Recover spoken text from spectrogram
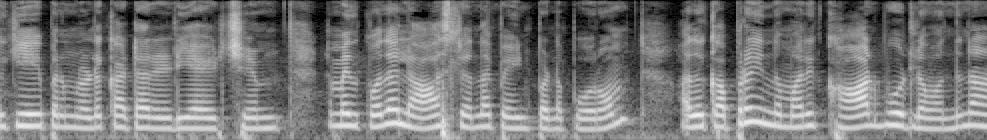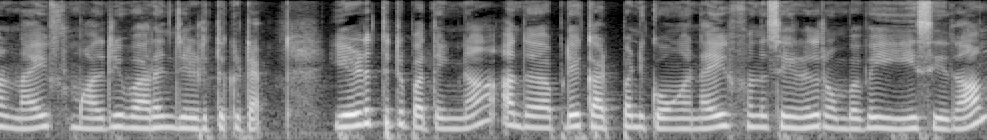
ஓகே இப்போ நம்மளோட கட்டாக ரெடி ஆகிடுச்சு நம்ம இதுக்கு வந்து லாஸ்ட்டில் தான் பெயிண்ட் பண்ண போகிறோம் அதுக்கப்புறம் இந்த மாதிரி கார்ட்போர்டில் வந்து நான் நைஃப் மாதிரி வரைஞ்சி எடுத்துக்கிட்டேன். எடுத்துகிட்டு பார்த்தீங்கன்னா அதை அப்படியே கட் பண்ணிக்கோங்க. நைஃப் வந்து செய்கிறது ரொம்பவே ஈஸி தான்.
